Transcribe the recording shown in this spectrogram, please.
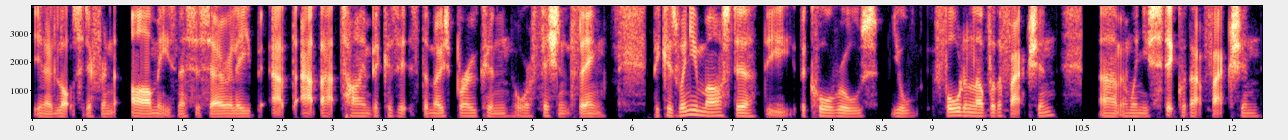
you know, lots of different armies necessarily at at that time because it's the most broken or efficient thing. Because when you master the the core rules, you'll fall in love with a faction. Um, and when you stick with that faction,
